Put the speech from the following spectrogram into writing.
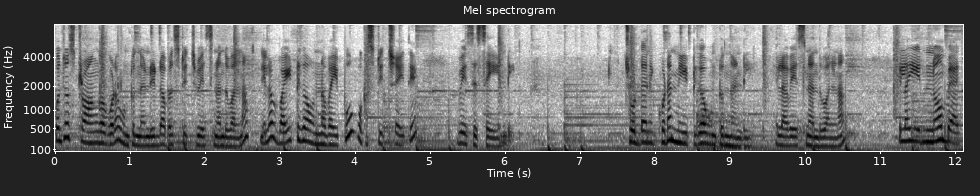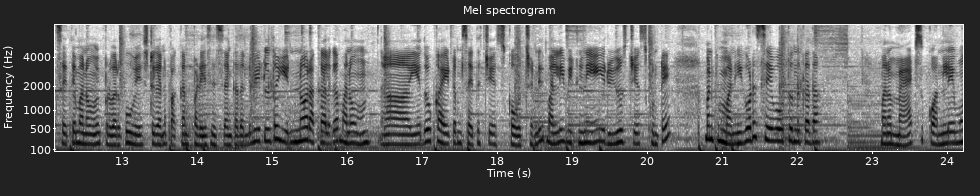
కొంచెం స్ట్రాంగ్గా కూడా ఉంటుందండి డబుల్ స్టిచ్ వేసినందువలన. ఇలా వైట్గా ఉన్న వైపు ఒక స్టిచ్ అయితే వేసేసేయండి. చూడ్డానికి కూడా నీట్గా ఉంటుందండి ఇలా వేసినందువలన. ఇలా ఎన్నో బ్యాగ్స్ అయితే మనం ఇప్పటివరకు వేస్ట్గానే పక్కన పడేసేసాం కదండి. వీటితో ఎన్నో రకాలుగా మనం ఏదో ఒక ఐటమ్స్ అయితే చేసుకోవచ్చండి. మళ్ళీ వీటిని రియూజ్ చేసుకుంటే మనకి మనీ కూడా సేవ్ అవుతుంది కదా. మనం మ్యాట్స్ కొనలేము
